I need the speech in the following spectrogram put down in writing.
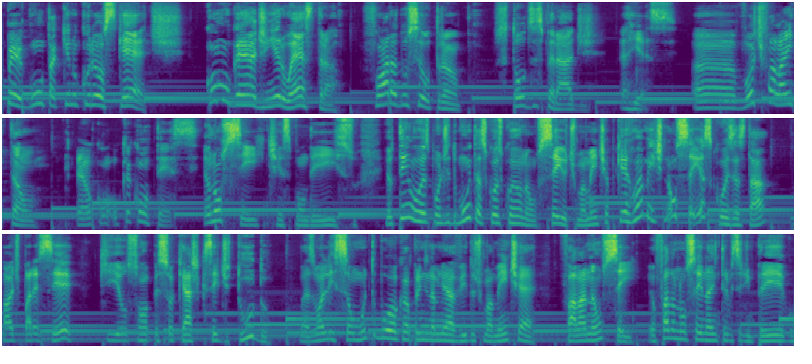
pergunta aqui no Curioscat: Como ganhar dinheiro extra fora do seu trampo? Estou desesperado. RS. Uh, vou te falar então. É o, o, que acontece. Eu não sei te responder isso. Eu tenho respondido muitas coisas que eu não sei ultimamente, é porque eu realmente não sei as coisas, tá? Pode parecer que eu sou uma pessoa que acha que sei de tudo, mas uma lição muito boa que eu aprendi na minha vida ultimamente é falar não sei. Eu falo não sei na entrevista de emprego.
